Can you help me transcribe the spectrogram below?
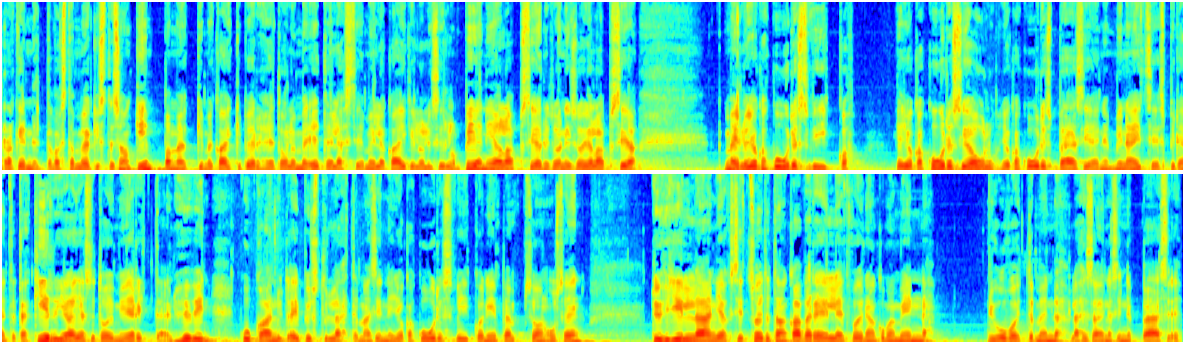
rakennettavasta mökistä. Se on kimppamökki, me kaikki perheet olemme etelässä ja meillä kaikilla oli silloin pieniä lapsia, nyt on isoja lapsia. Meillä on joka kuudes viikko Ja joka kuudes joulu, joka kuudes pääsiäinen. Minä itse asiassa pidän tätä kirjaa ja se toimii erittäin hyvin. Kukaan nyt ei pysty lähtemään sinne joka kuudes viikko, niin se on usein tyhjillään ja sitten soitetaan kavereille, että voidaanko me mennä. Juu, voitte mennä, lähes aina sinne pääsee.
